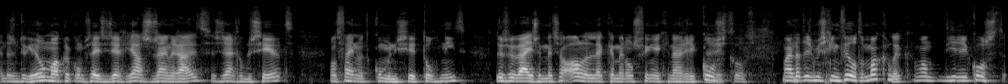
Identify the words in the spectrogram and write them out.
en dat is natuurlijk heel makkelijk om steeds te zeggen, ja ze zijn eruit, ze zijn geblesseerd. Want Feyenoord communiceert toch niet. Dus we wijzen met z'n allen lekker met ons vingertje naar Rick Kost. Nee, kost. Maar dat is misschien veel te makkelijk, want die Rick Kost...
